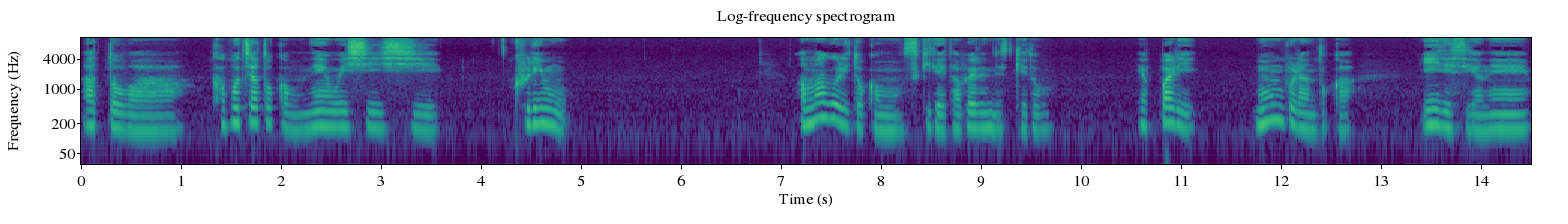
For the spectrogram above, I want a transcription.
あとは、かぼちゃとかもね、美味しいし、栗も、甘栗とかも好きで食べるんですけど、やっぱり、モンブランとか、いいですよね。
